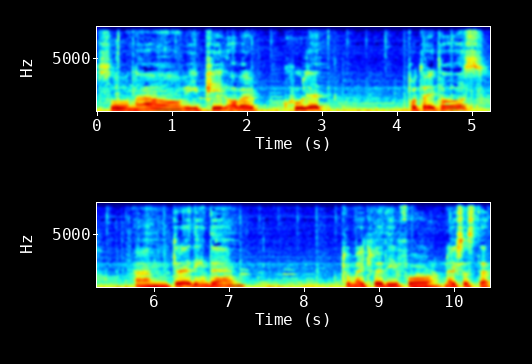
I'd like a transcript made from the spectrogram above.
So now we peel our cooled potatoes and grading them to make ready for next step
